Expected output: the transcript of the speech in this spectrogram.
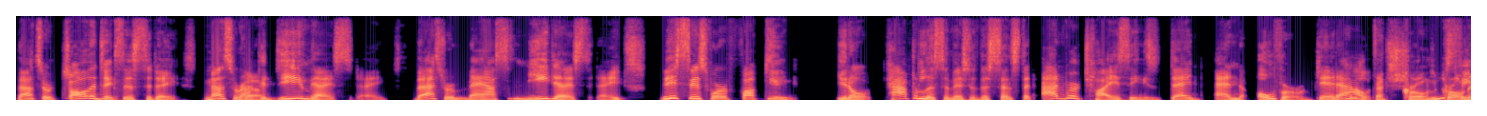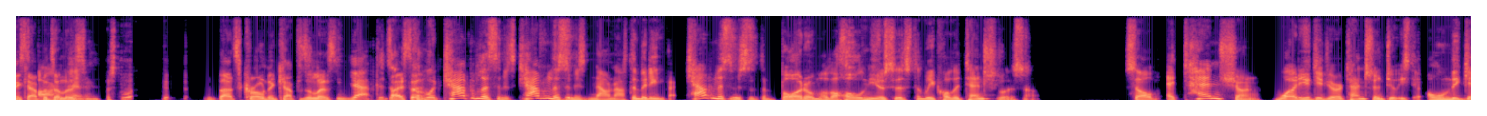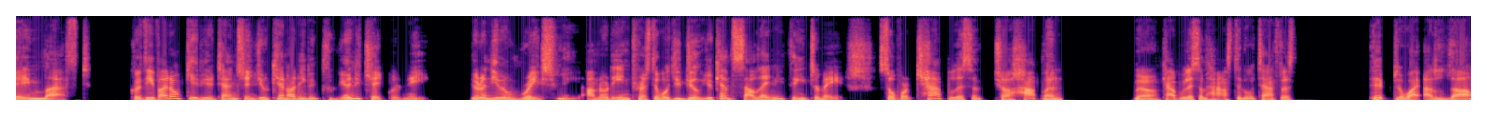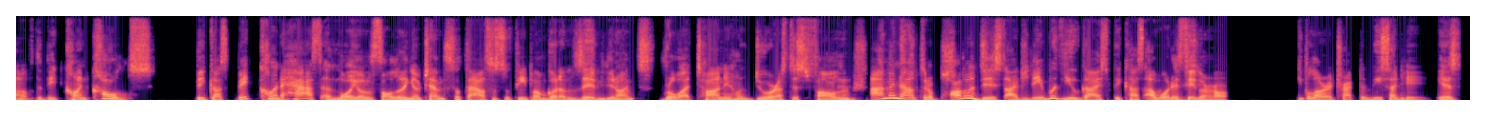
That's where politics is today. And that's where yeah. academia is today. That's where mass media is today. This is where fucking, you know, capitalism is in the sense that advertising is dead and over. Get out. That's crony, crony capitalism. That's crony capitalism. Yeah, because what capitalism is, capitalism is now not the beginning. Capitalism is at the bottom of a whole new system we call attentionalism. So attention, what do you give your attention to is the only game left. Because if I don't give you attention, you cannot even communicate with me. You don't even reach me. I'm not interested in what you do. You can't sell anything to me. So for capitalism to happen, no. capitalism has to go taxless. That's why I love the Bitcoin cults because Bitcoin has a loyal following of tens of thousands of people. I'm going to live, you know, in Roatan in Honduras this fall. I'm an anthropologist. I live with you guys because I want to figure out people are attracted to these ideas.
